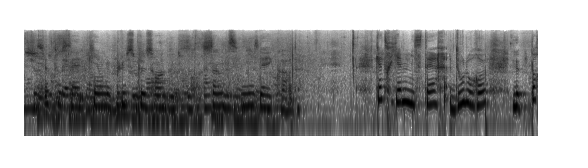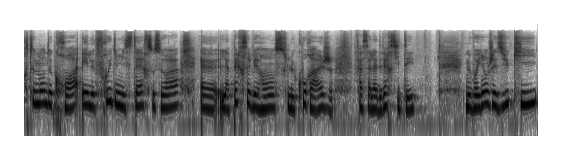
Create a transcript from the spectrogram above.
surtout celles qui ont le plus besoin de votre sainte miséricorde. Quatrième mystère douloureux, le portement de croix et le fruit du mystère, ce sera euh, la persévérance, le courage face à l'adversité. Nous voyons Jésus qui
